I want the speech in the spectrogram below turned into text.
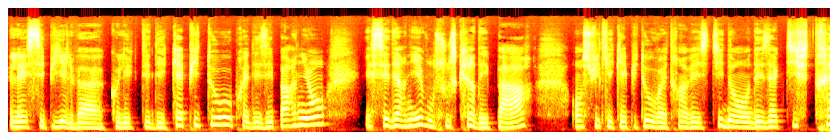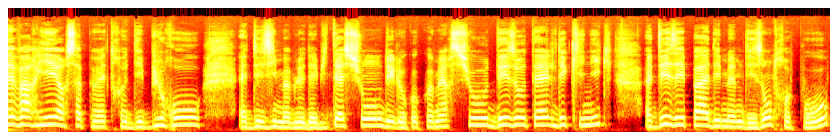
La SCPI, elle va collecter des capitaux auprès des épargnants et ces derniers vont souscrire des parts. Ensuite, les capitaux vont être investis dans des actifs très variés. ça peut être des bureaux des immeubles d'habitation, des locaux commerciaux, des hôtels, des cliniques, des EHPAD et même des entrepôts.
